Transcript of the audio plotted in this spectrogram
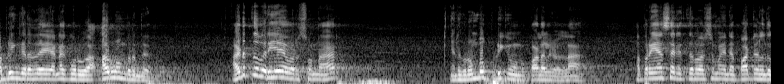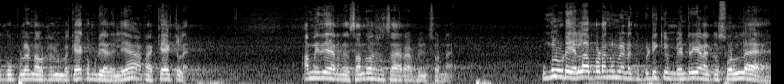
அப்படிங்கிறத எனக்கு ஒரு ஆர்வம் இருந்தது. அடுத்த வரியே அவர் சொன்னார். எனக்கு ரொம்ப பிடிக்கும் உங்கள் பாடல்கள்லாம். அப்புறம் ஏன் சார் இத்தனை வருஷமாக என்னை பாட்டு எழுத கூப்பிடலன்னு அவர்கிட்ட நம்ம கேட்க முடியாது இல்லையா? நான் கேட்கல. அமைதியாக இருந்தேன். சந்தோஷம் சார் அப்படின்னு சொன்னேன். உங்களுடைய எல்லா படங்களும் எனக்கு பிடிக்கும் என்று எனக்கு சொல்ல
